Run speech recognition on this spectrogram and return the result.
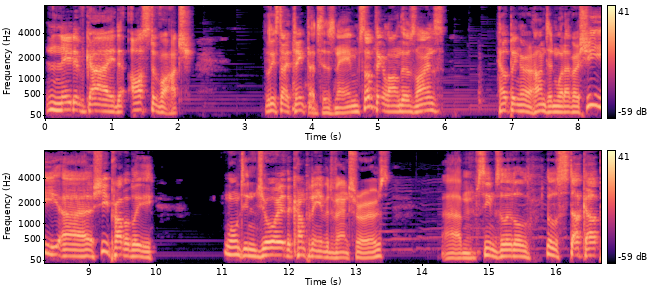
native guide, Ostavach. At least I think that's his name. Something along those lines. Helping her hunt and whatever. She, uh, she probably won't enjoy the company of adventurers. Um, seems a little, little stuck up.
